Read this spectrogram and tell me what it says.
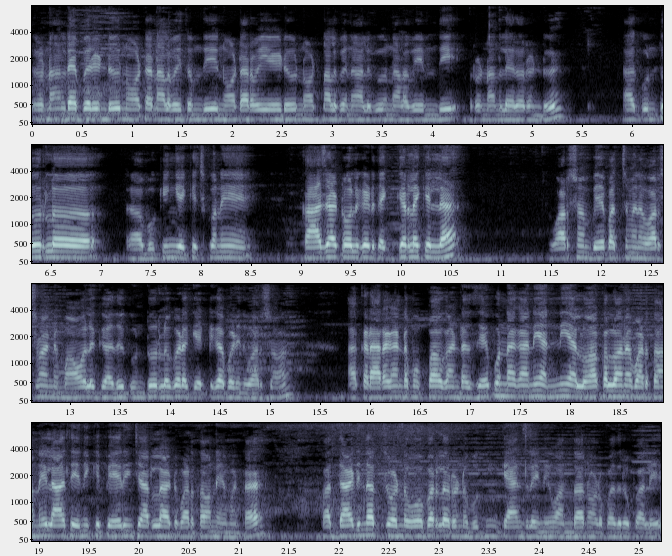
రెండు వందల డెబ్బై రెండు నూట నలభై తొమ్మిది నూట అరవై ఏడు నూట నలభై నాలుగు నలభై ఎనిమిది రెండు వందల ఇరవై రెండు. ఆ గుంటూరులో బుకింగ్ ఎక్కించుకొని కాజా టోల్గేట్ దగ్గరలోకి వెళ్ళా వర్షం బేపచ్చమైన వర్షం అండి మామూలుగా కాదు. గుంటూరులో కూడా గట్టిగా పడింది వర్షం. అక్కడ అరగంట ముప్పై గంట సేపు ఉన్నా కానీ అన్నీ ఆ లోకల్లోనే పడతా ఉన్నాయి. లేకపోతే ఎనికి పేరించారులో అటు పడతా ఉన్నాయన్నమాట. అది దాటిన తర్వాత చూడండి ఊబర్లో రెండు బుకింగ్ క్యాన్సిల్ అయినాయి వంద నూట పది రూపాయలు.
